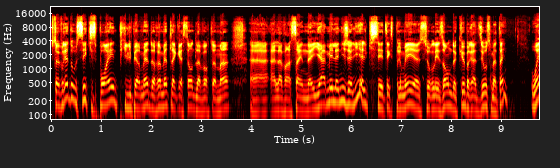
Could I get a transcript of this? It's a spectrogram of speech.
c'est un vrai dossier qui se pointe puis qui lui permet de remettre la question de l'avortement euh, à l'avant-scène. Il y a Mélanie Joly, elle, qui s'est exprimée euh, sur les ondes de Cube Radio ce matin. Oui,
